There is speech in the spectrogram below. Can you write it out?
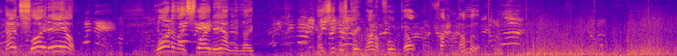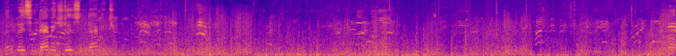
Sake, don't slow down. Why do they slow down when they they should just keep running full pelt? and Fucking done with it. Do some damage, do some damage. Oh,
